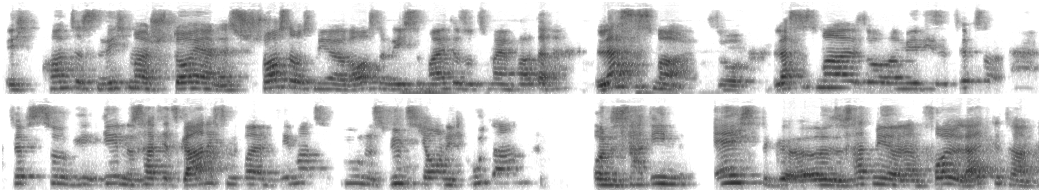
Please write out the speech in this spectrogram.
Ich konnte es nicht mal steuern. Es schoss aus mir heraus und ich meinte so zu meinem Vater, lass es mal, so, lass es mal, so mir diese Tipps, Tipps zu geben. Das hat jetzt gar nichts mit meinem Thema zu tun. Es fühlt sich auch nicht gut an. Und es hat ihn echt, es hat mir dann voll leid getan.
